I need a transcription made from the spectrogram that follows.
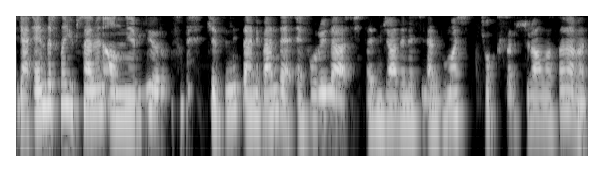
yani Anderson'a yükselmeni anlayabiliyorum. Kesinlikle hani ben de eforuyla işte mücadelesiyle yani bu maç çok kısa bir süre almasına rağmen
